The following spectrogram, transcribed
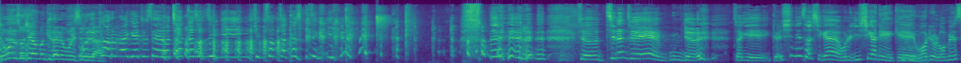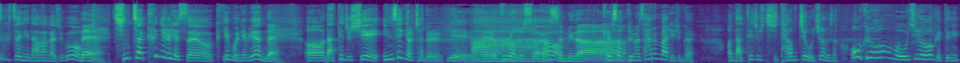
좋은 소식 한번 우리 기다려보겠습니다. 결혼하게 해주세요. 작가 선생님, 김섬 작가 선생님. 네. 저, 지난주에, 음, 저, 저기, 그, 신인선 씨가 오늘 이 시간에 이렇게 월요 로맨스 극장에 나와가지고. 음. 네. 진짜 큰 일을 했어요. 그게 뭐냐면. 네. 어, 나태주 씨의 인생 열차를, 예, 아, 불러줬어요. 맞습니다. 그래서 그러면서 하는 말이 이런 거예요. 어, 나태주 씨 다음 주에 오죠? 그래서, 어, 그럼 오지요. 그랬더니,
